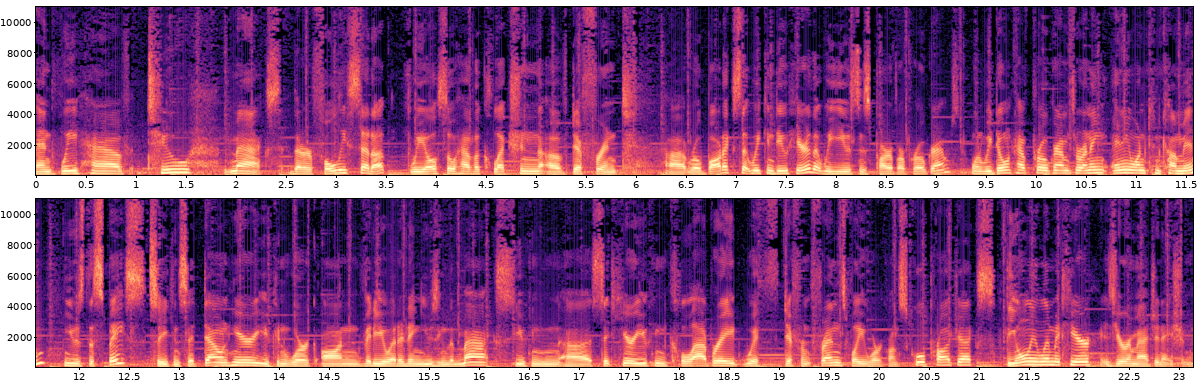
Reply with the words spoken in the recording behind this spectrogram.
And we have two Macs that are fully set up. We also have a collection of different uh, robotics that we can do here that we use as part of our programs. When we don't have programs running, anyone can come in, use the space. So you can sit down here, you can work on video editing using the Macs, you can uh, sit here, you can collaborate with different friends while you work on school projects. The only limit here is your imagination.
